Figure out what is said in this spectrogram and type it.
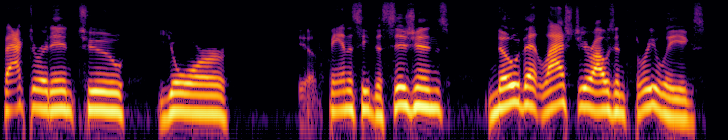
factor it into your uh, fantasy decisions. Know that last year i was in three leagues.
